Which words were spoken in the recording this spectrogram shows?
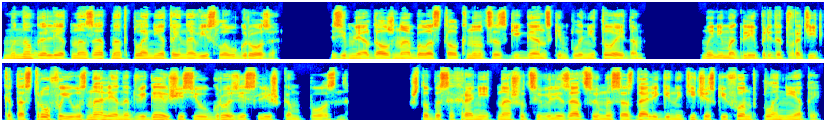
Много лет назад над планетой нависла угроза. Земля должна была столкнуться с гигантским планетоидом. Мы не могли предотвратить катастрофу и узнали о надвигающейся угрозе слишком поздно. Чтобы сохранить нашу цивилизацию, мы создали генетический фонд планеты.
